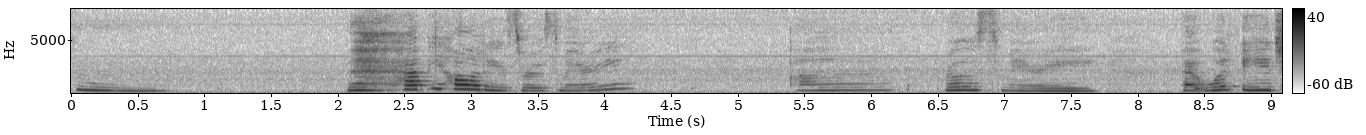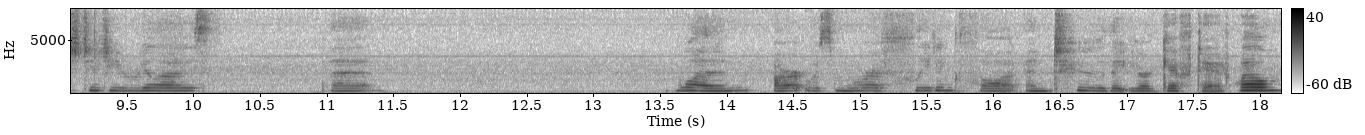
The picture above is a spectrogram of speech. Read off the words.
hmm. Happy holidays, Rosemary. Uh, Rosemary, at what age did you realize that one, art was more a fleeting thought, and two, that you're gifted? Well,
